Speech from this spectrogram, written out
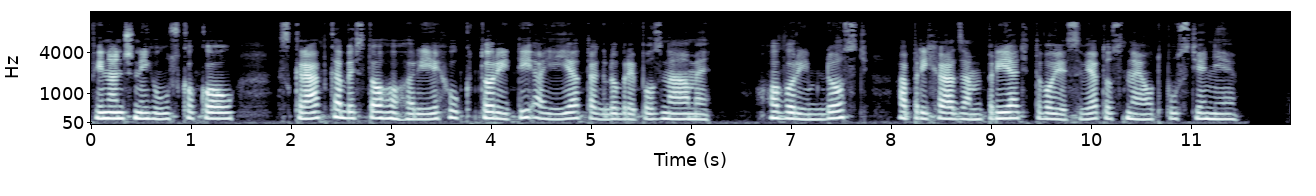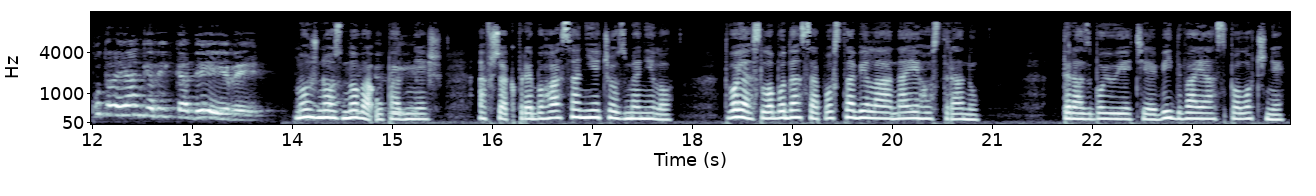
finančných úskokov, skrátka bez toho hriechu, ktorý Ty a ja tak dobre poznáme. Hovorím dosť, a prichádzam prijať Tvoje sviatostné odpustenie. Možno znova upadneš, avšak pre Boha sa niečo zmenilo. Tvoja sloboda sa postavila na jeho stranu. Teraz bojujete vy dvaja spoločne.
